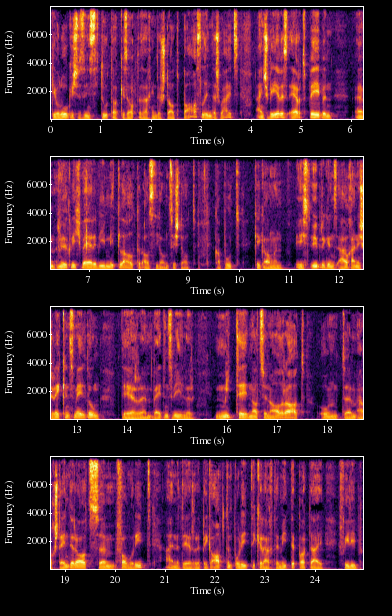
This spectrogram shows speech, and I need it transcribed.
Geologisches Institut hat gesagt, dass auch in der Stadt Basel in der Schweiz ein schweres Erdbeben ähm, möglich wäre wie im Mittelalter, als die ganze Stadt kaputt gegangen ist. Übrigens auch eine Schreckensmeldung der ähm, Wädenswiler Mitte Nationalrat und ähm, auch Ständeratsfavorit, ähm, einer der begabten Politiker auch der Mittepartei, Philipp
